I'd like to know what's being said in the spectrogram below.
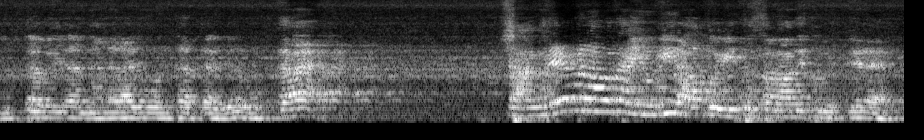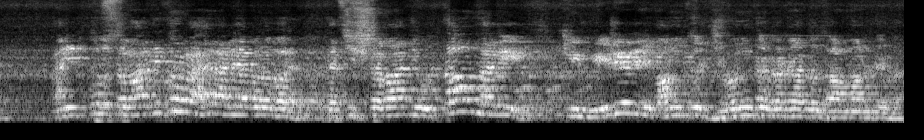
मुक्ताबाईला नागराज म्हणतात त्या ग? मुक्ता चांगदेव नावाचा योगी राहतो इथं समाधीत बसलेला आहे आणि तो समाधीतून बाहेर आल्याबरोबर त्याची समाधी उत्तम झाली की मेलेली माणसं जिवंत करण्याचं सामान देणार.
